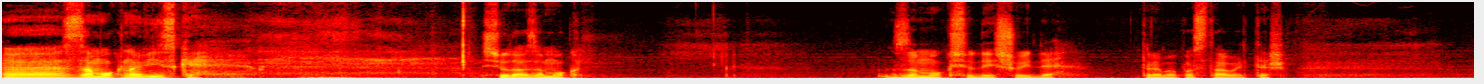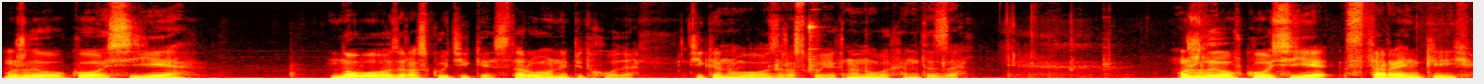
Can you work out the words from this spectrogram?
Е, замок навіски. Сюди замок. Замок сюди, що йде. Треба поставити теж. Можливо, у когось є нового зразку тільки, старого не підходить. Тільки нового зразку, як на нових НТЗ. Можливо, в когось є старенький,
